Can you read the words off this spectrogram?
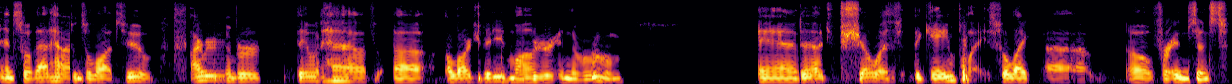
And so that happens a lot too. I remember they would have uh, a large video monitor in the room and uh, show us the gameplay. So, like, uh, oh, for instance,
